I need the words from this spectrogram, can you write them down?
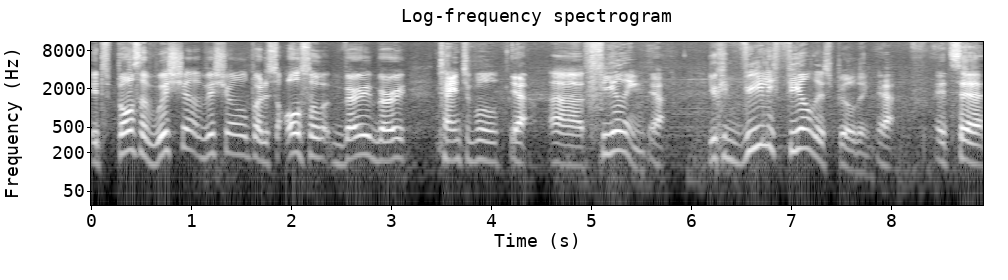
it's both a visual visual, but it's also very very tangible Yeah. uh, feeling. Yeah. You can really feel this building. Yeah. It's uh,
